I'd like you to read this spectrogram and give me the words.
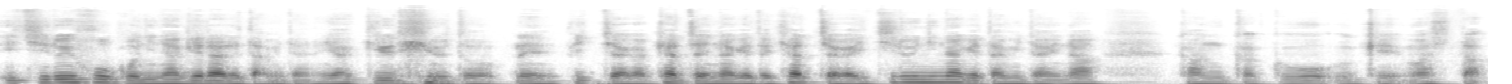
一塁方向に投げられたみたいな、野球で言うとね、ピッチャーがキャッチャーに投げて、キャッチャーが一塁に投げたみたいな感覚を受けました。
